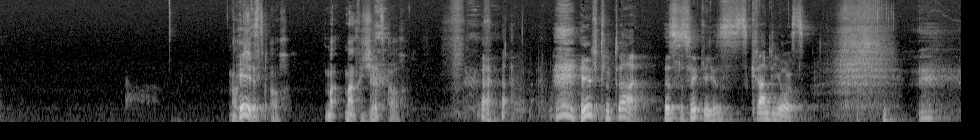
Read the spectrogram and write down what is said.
Mach Hilft. Ich jetzt auch. Mache ich jetzt auch. Hilft total. Das ist wirklich, das ist grandios.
